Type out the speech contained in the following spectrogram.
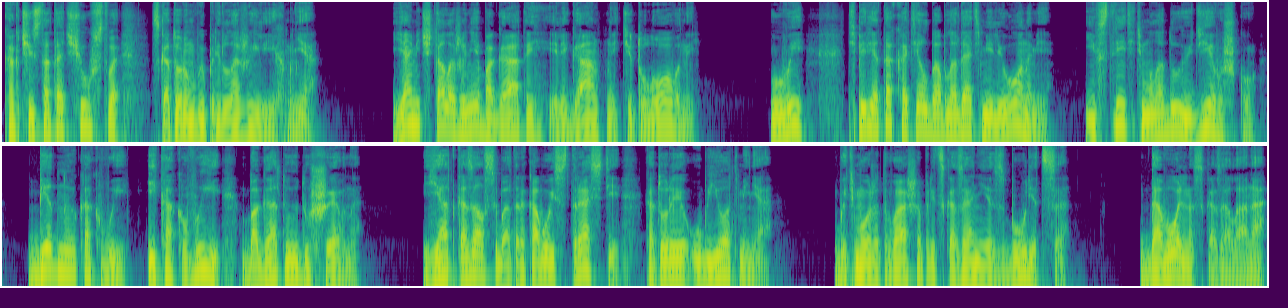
как чистота чувства, с которым вы предложили их мне». Я мечтал о жене богатой, элегантной, титулованной. Увы, теперь я так хотел бы обладать миллионами и встретить молодую девушку, бедную, как вы, и, как вы, богатую душевно. Я отказался бы от роковой страсти, которая убьет меня. Быть может, ваше предсказание сбудется. «Довольно», — сказала она.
